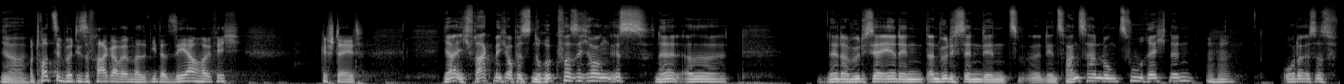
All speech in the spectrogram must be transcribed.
Ja. Und trotzdem wird diese Frage aber immer wieder sehr häufig gestellt. Ja, ich frage mich, ob es eine Rückversicherung ist. Ne? Also, ne, dann würde ich es ja eher den, dann würde ich den, den, den Zwangshandlungen zurechnen. Mhm. Oder ist es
